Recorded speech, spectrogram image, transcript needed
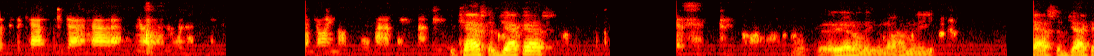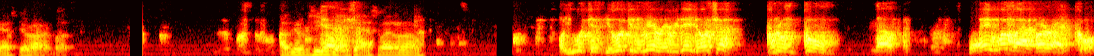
look at the cast of Jackass and interview with Johnny Knoxville match. The cast of Jackass. Yes. Okay, I don't even know how many casts of Jackass there are, but There's a bunch of them. I've never seen Yeah. Jackass, so I don't know. Well, you look in you look in the mirror every day, don't you? Boom, boom. No. Well, hey, one lap. All right, cool.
